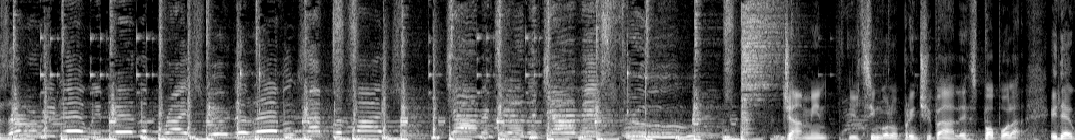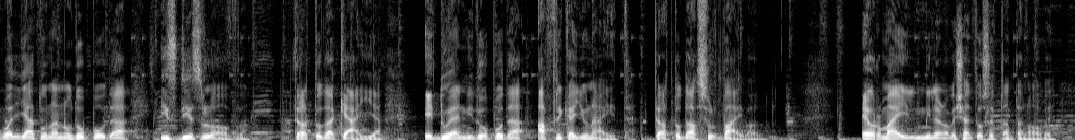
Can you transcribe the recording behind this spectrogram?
jamming. I wanna jam it with you. We're jamming. Jammin, il singolo principale, spopola ed è eguagliato un anno dopo da Is This Love, tratto da Kaya, e due anni dopo da Africa Unite, tratto da Survival. È ormai il 1979.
